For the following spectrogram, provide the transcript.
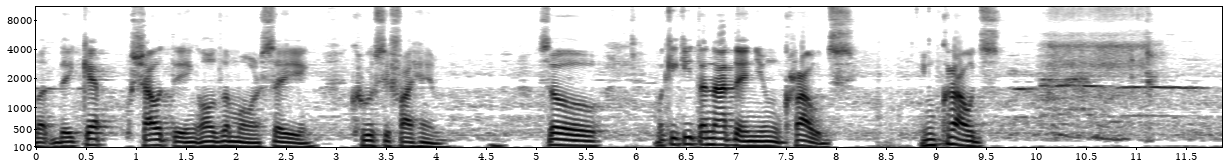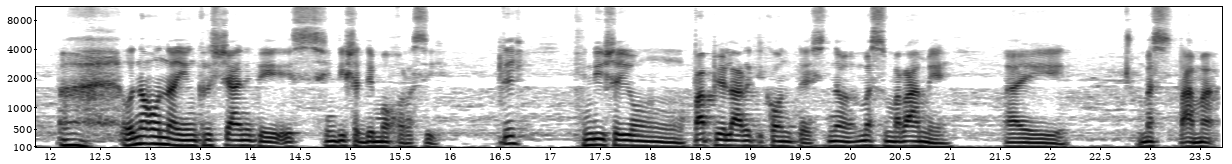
But they kept shouting all the more, saying, Crucify him. So, makikita natin yung crowds. Yung crowds, uh, unang-una yung Christianity is hindi siya democracy. Okay? Hindi siya yung popularity contest na mas marami ay mas tama.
